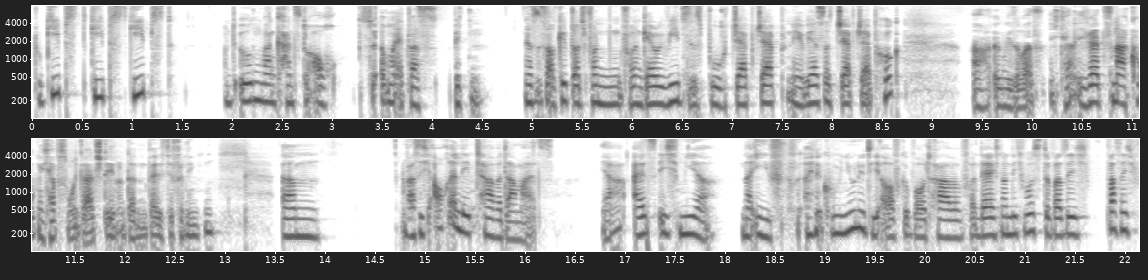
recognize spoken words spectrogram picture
du gibst, gibst, gibst und irgendwann kannst du auch zu irgendetwas bitten. Das ist auch, gibt auch von, von Gary Vee dieses Buch Jab Jab, nee, wie heißt das? Jab Jab Hook. Ah, irgendwie sowas. Ich kann, ich werde es nachgucken, ich habe es im Regal stehen und dann werde ich dir verlinken. Ähm, was ich auch erlebt habe damals, ja, als ich mir naiv eine Community aufgebaut habe, von der ich noch nicht wusste, was ich, was ich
